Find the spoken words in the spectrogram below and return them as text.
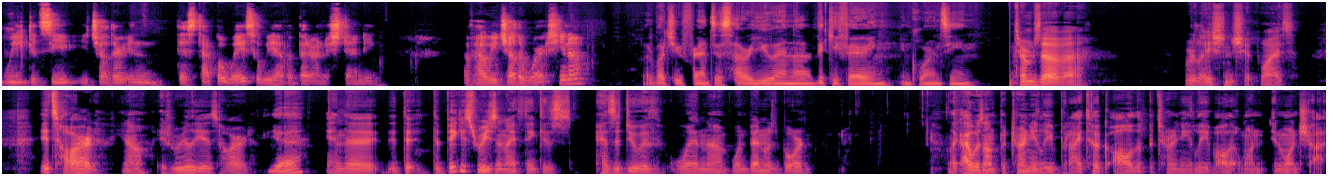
we could see each other in this type of way so we have a better understanding of how each other works you know What about you, Francis? How are you and uh, Vicky faring in quarantine? in terms of uh, relationship wise, it's hard. You know, it really is hard. Yeah. And the the the biggest reason I think is has to do with when uh, when Ben was born. Like I was on paternity leave, but I took all the paternity leave all at one in one shot,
